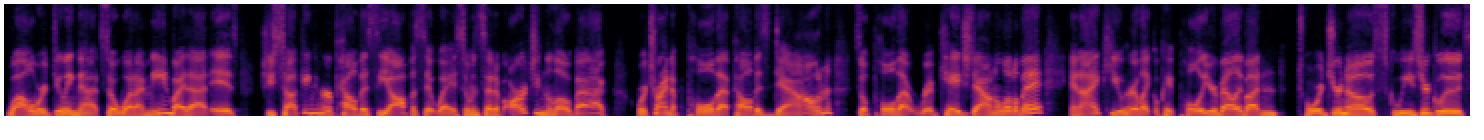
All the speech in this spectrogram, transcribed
while we're doing that. So what I mean by that is she's tucking her pelvis the opposite way. So instead of arching the low back, we're trying to pull that pelvis down. So pull that rib cage down a little bit. And I cue her like, okay, pull your belly button towards your nose, squeeze your glutes.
